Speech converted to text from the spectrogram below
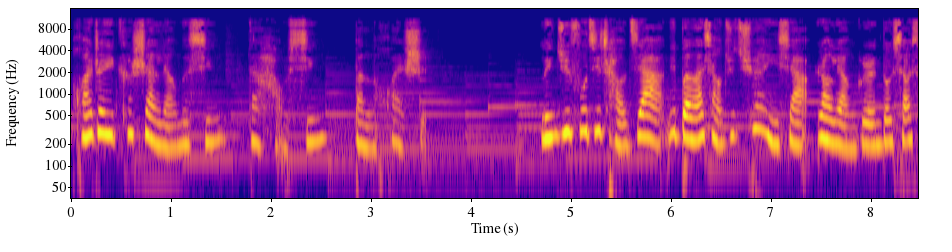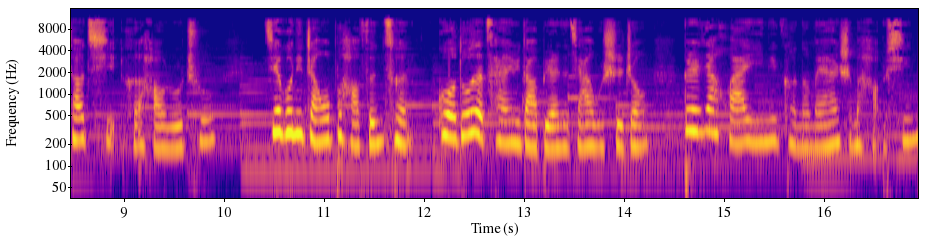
怀着一颗善良的心，但好心办了坏事。邻居夫妻吵架，你本来想去劝一下，让两个人都消消气，和好如初，结果你掌握不好分寸，过多的参与到别人的家务事中，被人家怀疑你可能没安什么好心，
